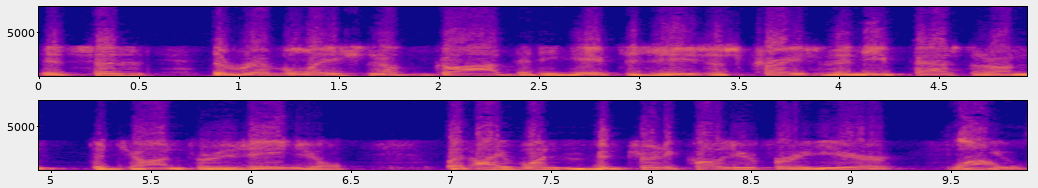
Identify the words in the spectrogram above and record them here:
it says the revelation of God that he gave to Jesus Christ, and then he passed it on to John through his angel. But I've been trying to call you for a year. Wow. You,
